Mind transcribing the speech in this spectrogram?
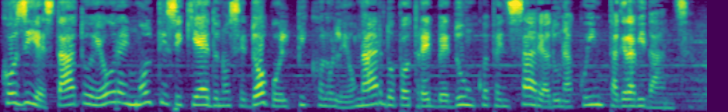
Così è stato e ora in molti si chiedono se dopo il piccolo Leonardo potrebbe dunque pensare ad una quinta gravidanza.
